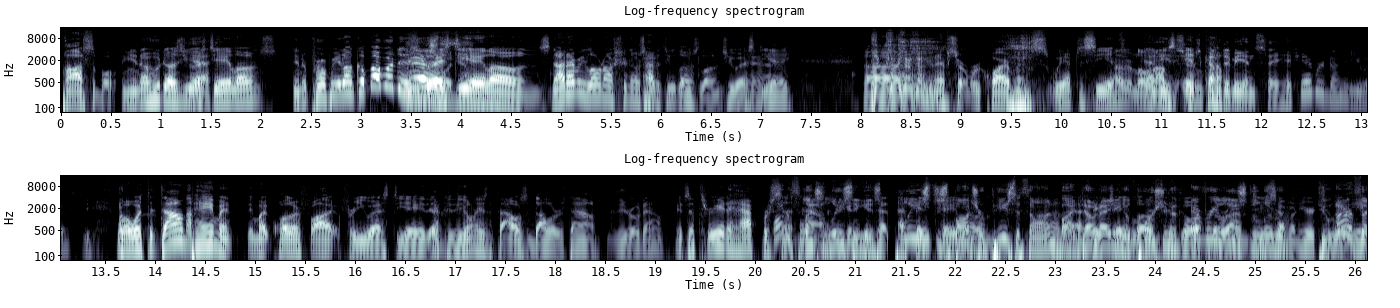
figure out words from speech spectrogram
Possible. And you know who does Yes. USDA loans? Inappropriate Uncle Bubba does Yes. USDA loans. Not every loan officer knows how to do those loans. USDA. Uh, you're gonna have certain requirements. We have to see if Other loan Eddie's officers income. come to me and say, "Have you ever done a USDA?" well, with the down payment, they might qualify for USDA there Yeah. because he only has a thousand dollars down. Zero down. It's a three and a half percent down. Autoflex if you're gonna Leasing is that pleased to FHA sponsor loan. Peaceathon Uh, by the donating FHA a portion could of go up every to around lease delivered 270 or to our 288. We're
